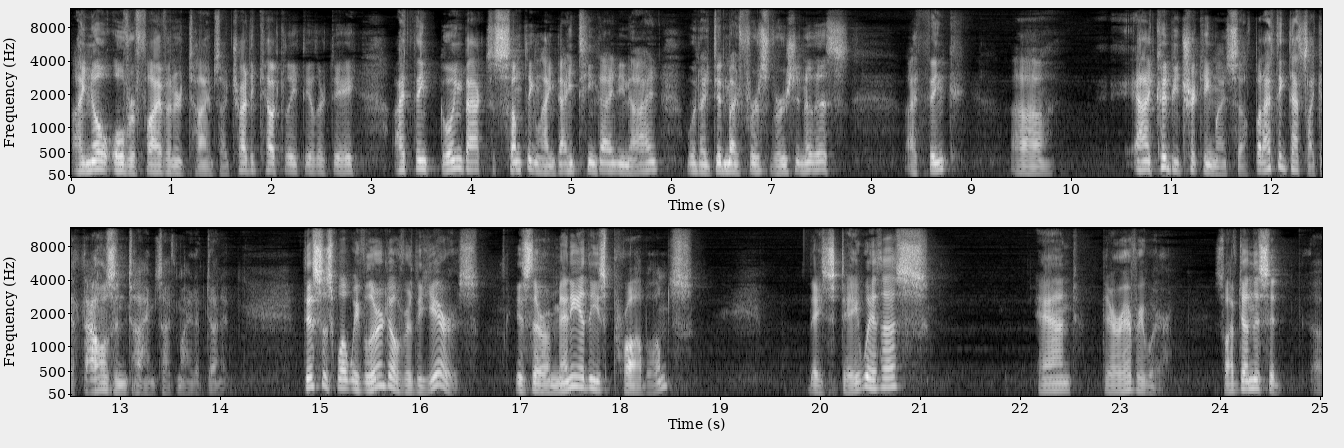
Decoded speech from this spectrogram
I know over 500 times. I tried to calculate the other day. I think going back to something like 1999 when I did my first version of this, I think uh, and I could be tricking myself, but I think that's like a thousand times I might have done it. This is what we've learned over the years, is there are many of these problems. They stay with us, and they're everywhere. So I've done this at, uh,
